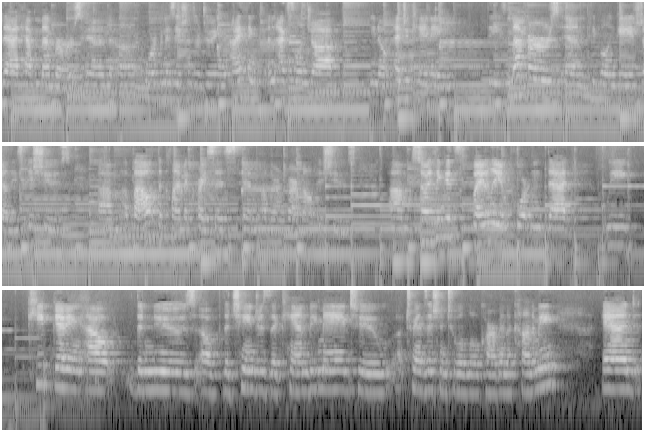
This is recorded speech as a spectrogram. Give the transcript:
that have members, and uh, organizations are doing, I think, an excellent job, you know, educating these members and people engaged on these issues um, about the climate crisis and other environmental issues. Um, so I think it's vitally important that we keep getting out the news of the changes that can be made to uh, transition to a low carbon economy and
